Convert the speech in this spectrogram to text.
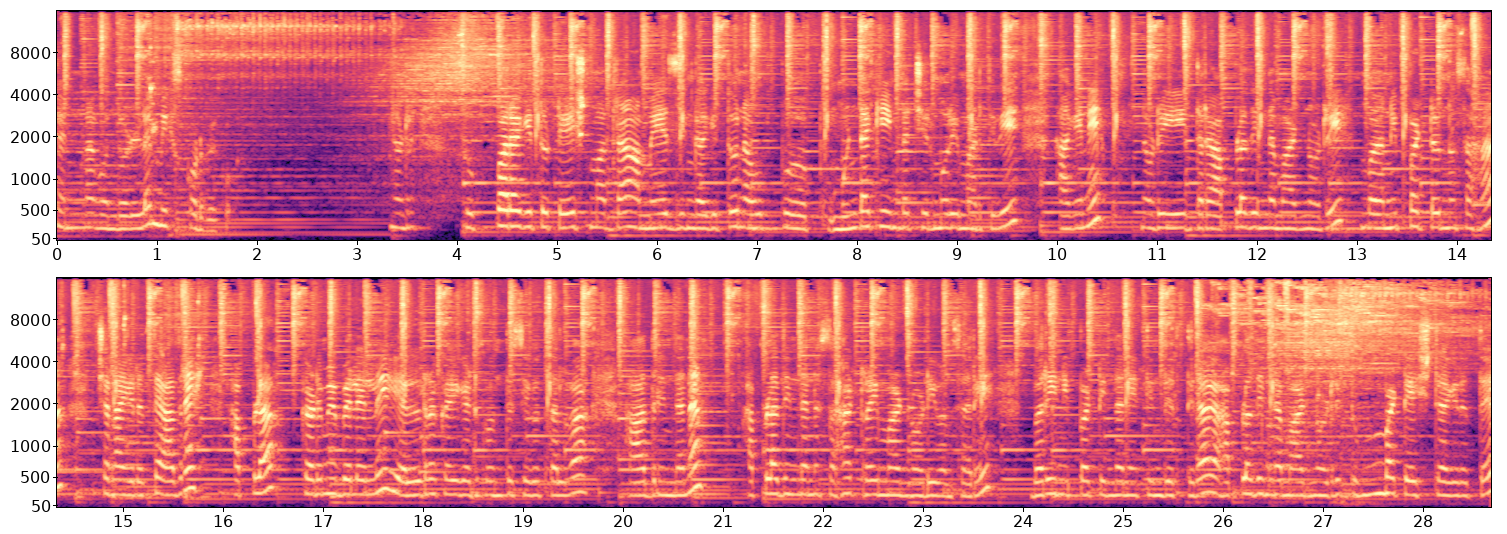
ಚೆನ್ನಾಗಿ ಒಂದೊಳ್ಳೆ ಮಿಕ್ಸ್ ಕೊಡಬೇಕು. ನೋಡ್ರಿ ಸೂಪರಾಗಿತ್ತು ಟೇಸ್ಟ್ ಮಾತ್ರ ಅಮೇಝಿಂಗ್ ಆಗಿತ್ತು. ನಾವು ಮುಂಡಕ್ಕಿಯಿಂದ ಚಿರ್ಮುರಿ ಮಾಡ್ತೀವಿ. ಹಾಗೆಯೇ ನೋಡಿ, ಈ ಥರ ಹಪ್ಪಳದಿಂದ ಮಾಡಿ ನೋಡಿರಿ. ನಿಪ್ಪಟ್ಟನ್ನು ಸಹ ಚೆನ್ನಾಗಿರುತ್ತೆ. ಆದರೆ ಹಪ್ಪಳ ಕಡಿಮೆ ಬೆಲೆಯಲ್ಲಿ ಎಲ್ಲರ ಕೈಗೆಟ್ಕೊಂತ ಸಿಗುತ್ತಲ್ವ? ಆದ್ರಿಂದನೇ ಹಪ್ಪಳದಿಂದನೂ ಸಹ ಟ್ರೈ ಮಾಡಿ ನೋಡಿ ಒಂದು ಸಾರಿ ಬರೀ ನಿಪ್ಪಟ್ಟಿಂದನೇ ತಿಂದಿರ್ತೀರ? ಹಪ್ಪಳದಿಂದ ಮಾಡಿ ನೋಡಿರಿ, ತುಂಬ ಟೇಸ್ಟಾಗಿರುತ್ತೆ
